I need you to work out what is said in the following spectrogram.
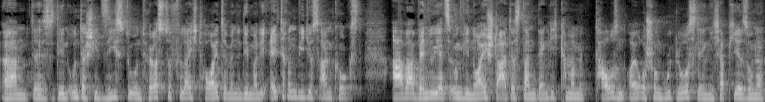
Ähm, das, den Unterschied siehst du und hörst du vielleicht heute, wenn du dir mal die älteren Videos anguckst. Aber wenn du jetzt irgendwie neu startest, dann denke ich, kann man mit 1000 Euro schon gut loslegen. Ich habe hier so eine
